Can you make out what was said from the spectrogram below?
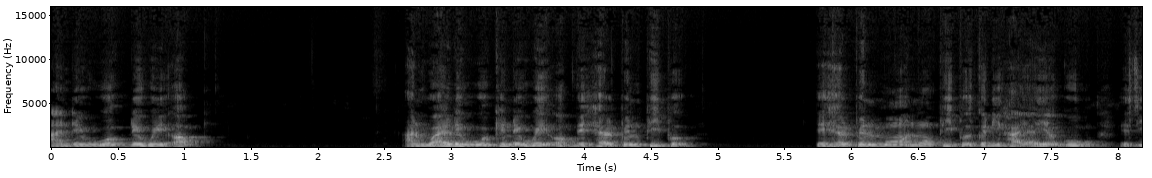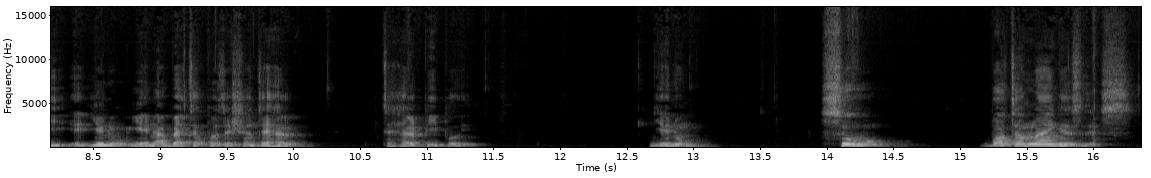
and they work their way up. And while they're working the way of they're helping people. They're helping more and more people because the higher you go, is the, eh, you know, you're in a better position to help to help people. You know? So bottom line is this.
